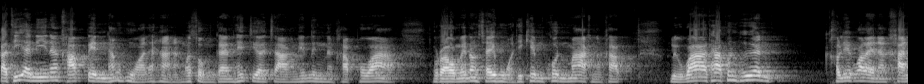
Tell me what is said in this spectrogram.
กะทิอันนี้นะครับเป็นทั้งหัวและหางผสมกันให้เจือจางนิดนึงนะครับ เพราะว่าเราไม่ต้องใช้หัวที่เข้มข้นมากนะครับ หรือว่าถ้าเพื่อนๆเขาเรียกว่าอะไรนะคั้น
